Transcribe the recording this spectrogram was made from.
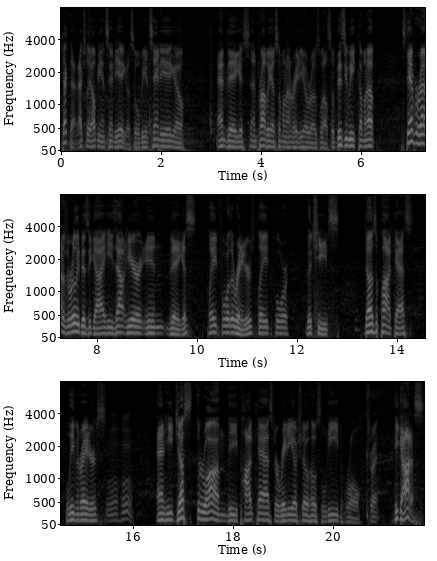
Check that. Actually, I'll be in San Diego. So we'll be in San Diego and Vegas and probably have someone on Radio Row as well. So busy week coming up. Stanford Routt is a really busy guy. He's out here in Vegas, played for the Raiders, played for the Chiefs, does a podcast, Believe in Raiders, and he just threw on the podcast or radio show host lead role. That's right. He got us.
